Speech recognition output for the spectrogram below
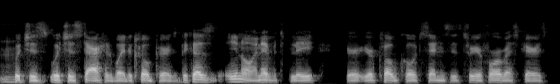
Mhm. which is which is started by the club players because you know inevitably your, your club coach sends his three or four best players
